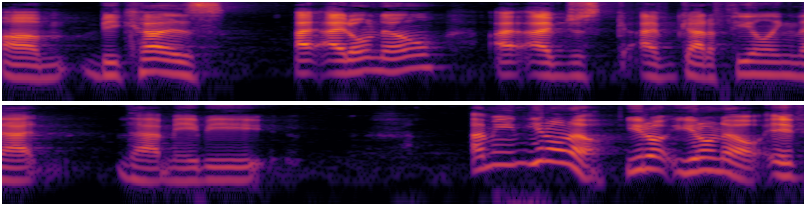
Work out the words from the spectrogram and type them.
um because i i don't know i i've just i've got a feeling that that maybe I mean, you don't know. You don't. You don't know if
